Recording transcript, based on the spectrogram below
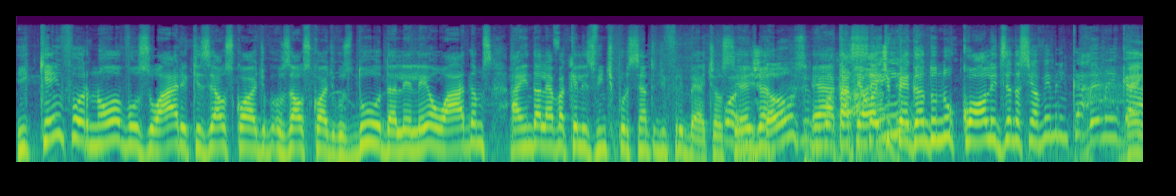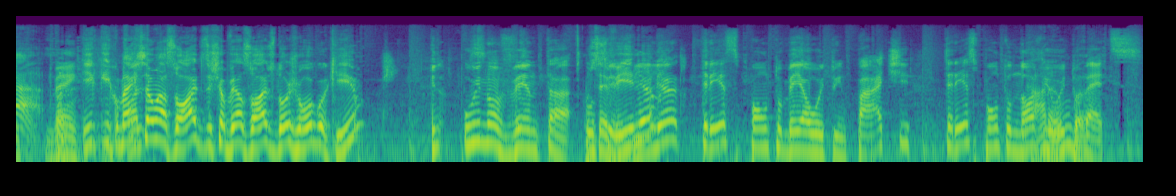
E quem for novo usuário e quiser os códigos, usar os códigos Duda, Lele ou Adams, ainda leva aqueles 20% de free bet. Ou Pô, seja, então, se é a KTO 100 te pegando no colo e dizendo assim, ó, vem brincar. Vem brincar. Vem, vem. E, e como é que são as odds? Deixa eu ver as odds do jogo aqui. 1,90 o O Sevilha. Sevilha, 3,68 empate, 3,98 Caramba. bets.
